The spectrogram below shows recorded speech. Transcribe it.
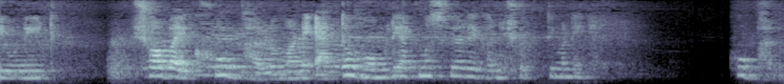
ইউনিট সবাই খুব ভালো মানে এত হোমলি অ্যাটমসফিয়ার এখানে সত্যি মানে খুব ভালো।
